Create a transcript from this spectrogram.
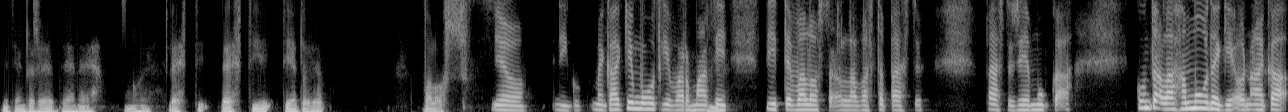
miten se etenee lehti, lehtitietojen valossa. Joo, niin kuin me kaikki muutkin varmaan mm. siinä, niiden valossa ollaan vasta päästy, päästy siihen mukaan. Kunta-alahan muutenkin on aika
